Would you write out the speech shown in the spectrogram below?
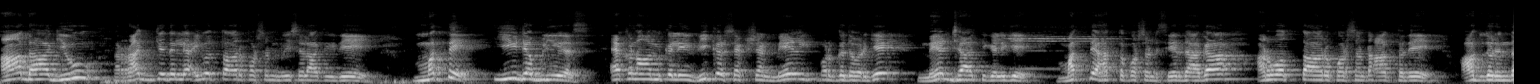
ಆದಾಗ್ಯೂ ರಾಜ್ಯದಲ್ಲಿ ಐವತ್ತಾರು ಪರ್ಸೆಂಟ್ ಮೀಸಲಾತಿ ಇದೆ. ಮತ್ತು E W S economically weaker section ಮೇಲ್ವರ್ಗದವರಿಗೆ ಮೇಲ್ಜಾತಿಗಳಿಗೆ ಮತ್ತೆ ಹತ್ತು ಪರ್ಸೆಂಟ್ ಸೇರಿದಾಗ ಅರವತ್ತಾರು ಪರ್ಸೆಂಟ್ ಆಗ್ತದೆ. ಆದುದರಿಂದ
